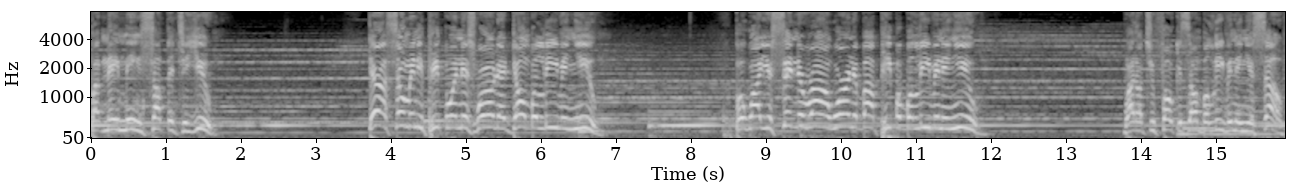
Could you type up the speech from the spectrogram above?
but may mean something to you there are so many people in this world that don't believe in you. But while you're sitting around worrying about people believing in you, why don't you focus on believing in yourself?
